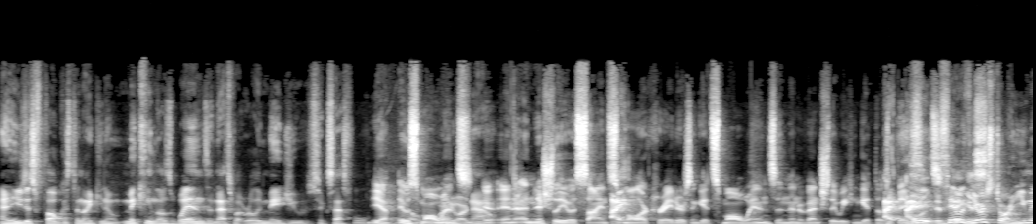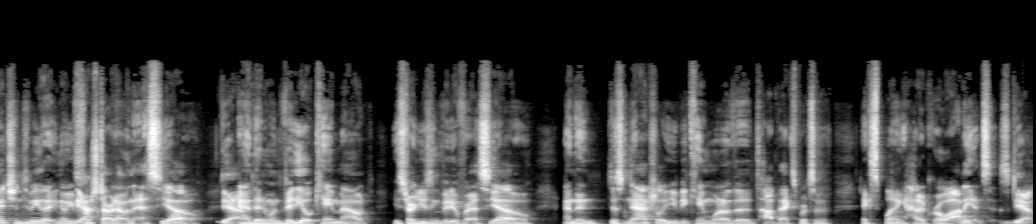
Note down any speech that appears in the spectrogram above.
and you just focused on like you know making those wins, and that's what really made you successful. Yeah, it was know, small where you wins. are now. And initially, it was sign I- smaller creators and get small wins, and then eventually we can get those I- big I ones. the Same with your story. You mentioned to me that you know you Yeah. first started out in the SEO, Yeah. and then when video came out, you started using video for SEO, and then just naturally you became one of the top experts of explaining how to grow audiences. yeah.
